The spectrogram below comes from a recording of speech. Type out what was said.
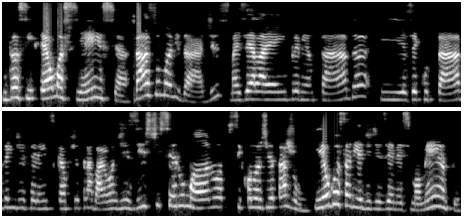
Então, assim, é uma ciência das humanidades, mas ela é implementada e executada em diferentes campos de trabalho. Onde existe ser humano, a psicologia está junto. E eu gostaria de dizer nesse momento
